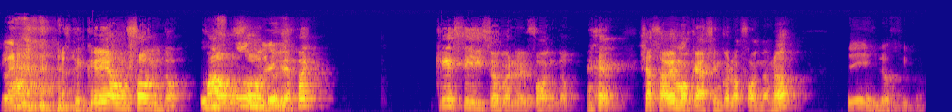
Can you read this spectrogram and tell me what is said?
Claro. Se crea un fondo, va un fondo. Y después, ¿qué se hizo con el fondo? ya sabemos qué hacen con los fondos, ¿no? Sí, lógico.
